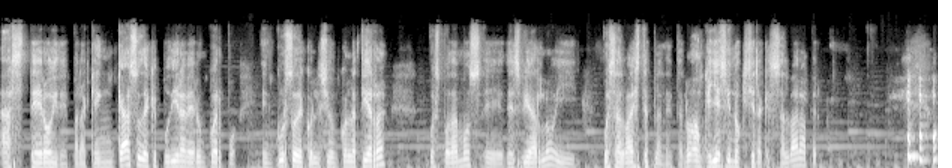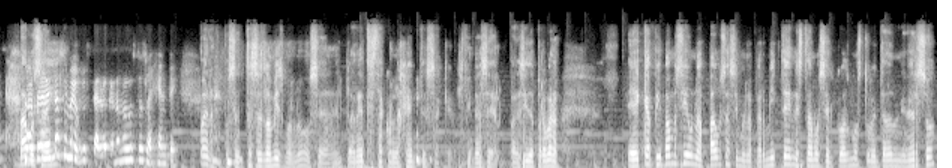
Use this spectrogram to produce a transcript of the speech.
asteroide para que en caso de que pudiera haber un cuerpo en curso de colisión con la Tierra, pues podamos eh, desviarlo y pues salvar este planeta, ¿no? Aunque Jesse no quisiera que se salvara, pero... el planeta sí me gusta, lo que no me gusta es la gente. Bueno, pues entonces es lo mismo, ¿no? O sea, el planeta está con la gente, o sea que al final sea parecido, pero bueno. Eh, Capi, vamos a ir a una pausa, si me lo permiten. Estamos en Cosmos, tu ventana del universo.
